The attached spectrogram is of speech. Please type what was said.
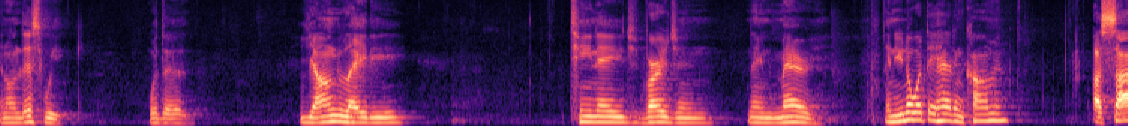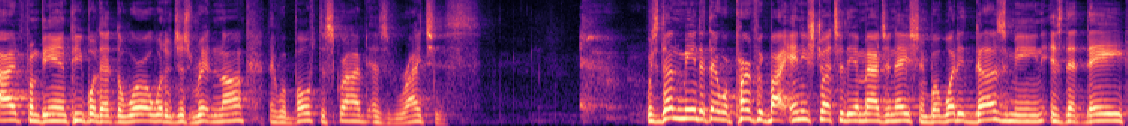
And on this week, with a young lady, teenage virgin named Mary. And you know what they had in common? Aside from being people that the world would have just written off, they were both described as righteous which doesn't mean that they were perfect by any stretch of the imagination, but what it does mean is that they,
